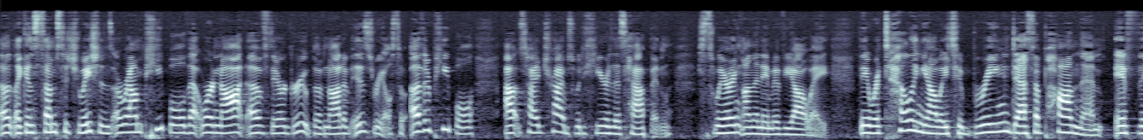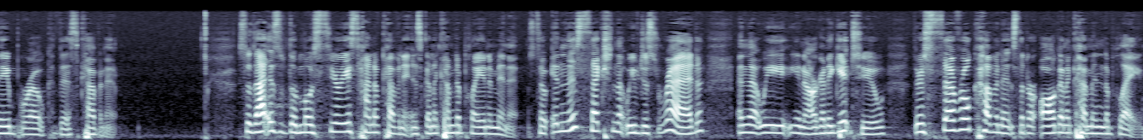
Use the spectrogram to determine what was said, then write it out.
uh, like in some situations, around people that were not of their group, of not of Israel. So other people outside tribes would hear this happen, swearing on the name of Yahweh. They were telling Yahweh to bring death upon them if they broke this covenant. So that is the most serious kind of covenant. It's going to come to play in a minute. So in this section that we've just read and that we, you know, are going to get to, there's several covenants that are all going to come into play.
